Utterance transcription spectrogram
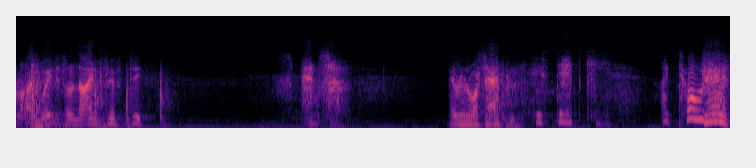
Well, I waited till 9.50. Spencer. Evelyn, what's happened? He's dead, Keith. I told you. Dead?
